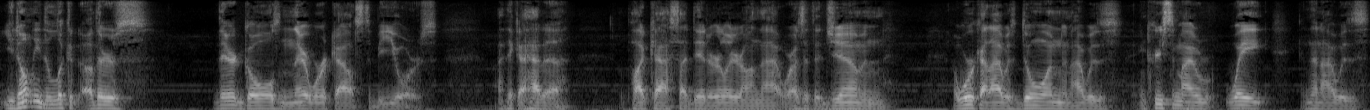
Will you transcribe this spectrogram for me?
you don't need to look at others, their goals and their workouts to be yours. I think I had a, a podcast I did earlier on that where I was at the gym and a workout I was doing and I was increasing my weight and then I was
